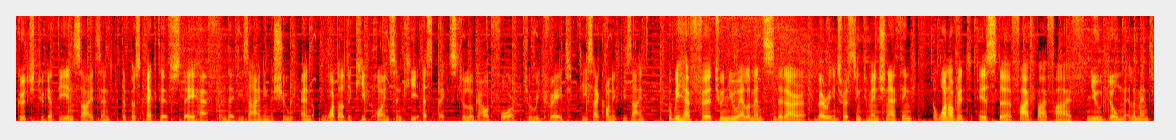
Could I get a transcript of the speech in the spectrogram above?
good to get the insights and the perspectives they have when they're designing a shoe and what are the key points and key aspects to look out for to recreate these iconic designs. We have uh, two new elements that are very interesting to mention, I think. One of it is the 5x5 new dome element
